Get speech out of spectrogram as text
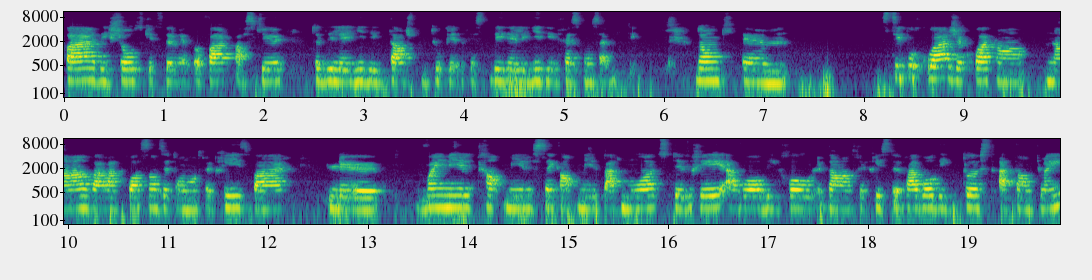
faire des choses que tu ne devrais pas faire parce que tu as délégué des tâches plutôt que de déléguer des responsabilités. Donc, euh, c'est pourquoi je crois qu'en allant vers la croissance de ton entreprise, vers le 20 000, 30 000, 50 000 par mois, tu devrais avoir des rôles dans l'entreprise, tu devrais avoir des postes à temps plein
